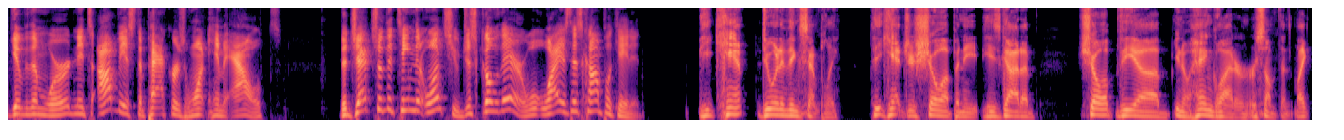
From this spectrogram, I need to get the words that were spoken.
give them word. And it's obvious the Packers want him out. The Jets are the team that wants you. Just go there. Well, why is this complicated? He can't do anything simply. He can't just show up and eat. He's got to show up via you know hang glider or something. Like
